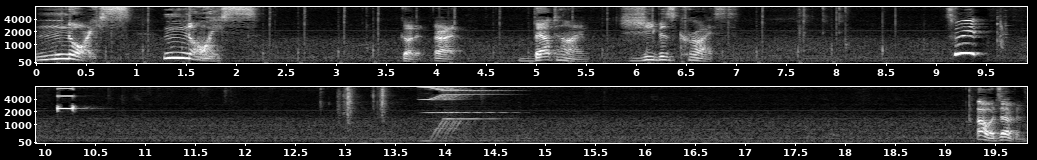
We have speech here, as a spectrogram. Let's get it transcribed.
Nice! Nice! Got it. Alright. About time. Jeebus Christ. Sweet! Oh, it's open.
